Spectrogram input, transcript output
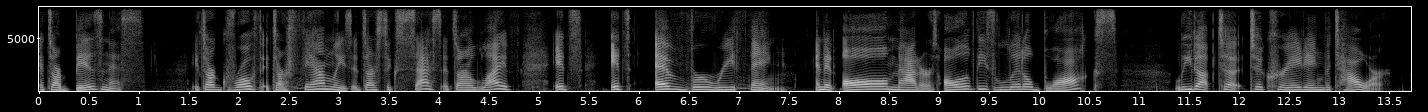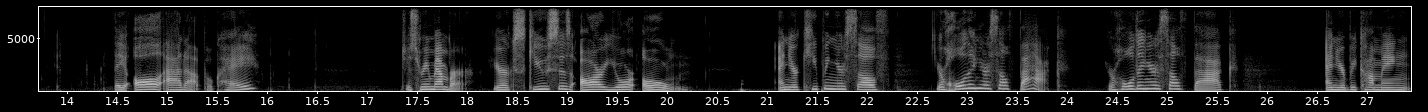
It's our business. It's our growth. It's our families. It's our success. It's our life. It's it's everything. And it all matters. All of these little blocks lead up to, to creating the tower. They all add up, okay? Just remember, your excuses are your own. And you're keeping yourself, you're holding yourself back. You're holding yourself back and you're becoming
